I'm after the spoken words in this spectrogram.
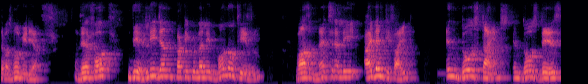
There was no media. Therefore, the religion, particularly monotheism, was naturally identified in those times, in those days,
